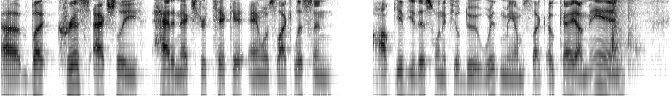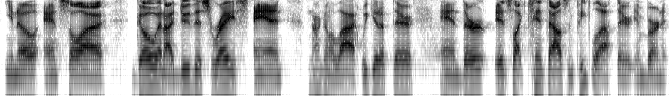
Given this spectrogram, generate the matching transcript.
uh, but Chris actually had an extra ticket and was like, listen, I'll give you this one if you'll do it with me. I was like, okay, I'm in, you know. And so I go and I do this race, and I'm not gonna lie, we get up there, and there it's like 10,000 people out there in Burnet.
